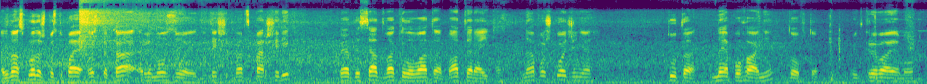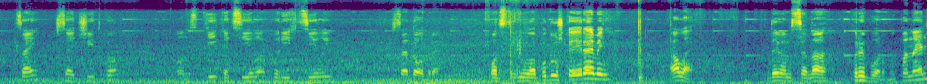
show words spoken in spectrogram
До нас в продаж поступає ось така Renault Zoe 2021 рік, 52 кВт батарейка. На пошкодження тут непогані, тобто відкриваємо цей, все чітко, Вон, стійка ціла, поріг цілий, все добре. От стрільнула подушка і ремінь, але дивимося на приборну панель.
